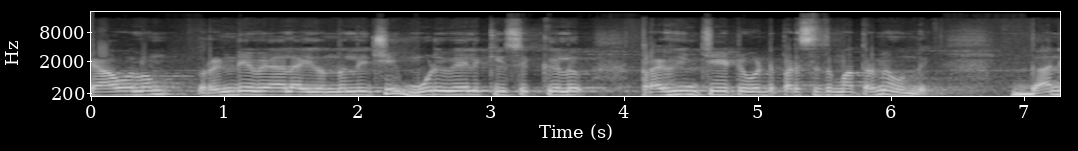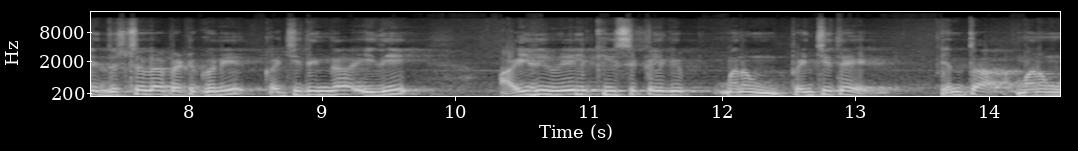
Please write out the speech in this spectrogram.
కేవలం రెండు వేల ఐదు వందల నుంచి మూడు వేల క్యూసిక్కులు ప్రవహించేటువంటి పరిస్థితి మాత్రమే ఉంది. దాన్ని దృష్టిలో పెట్టుకుని ఖచ్చితంగా ఇది ఐదు వేలు కీసుకలకి మనం పెంచితే ఎంత మనము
